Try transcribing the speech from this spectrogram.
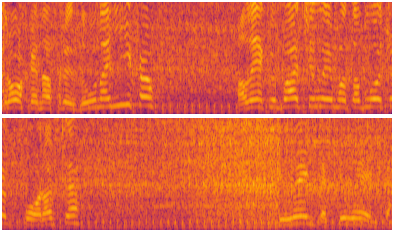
Трохи на фрезу наїхав. Але як ви бачили, мотоблочок впорався. Ціленька, ціленька.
